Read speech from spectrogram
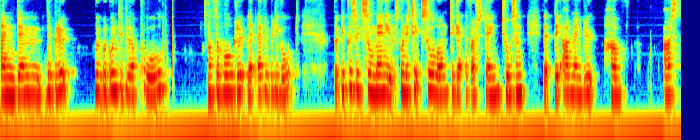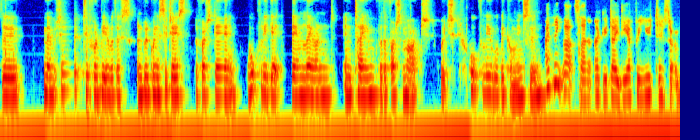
And um, the group, we were going to do a poll of the whole group, let everybody vote. But because we'd so many, it was going to take so long to get the first 10 chosen that the admin group have asked the membership to forbear with us. And we're going to suggest the first 10, hopefully get them learned in time for the first March which hopefully will be coming soon. I think that's a, a good idea for you to sort of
